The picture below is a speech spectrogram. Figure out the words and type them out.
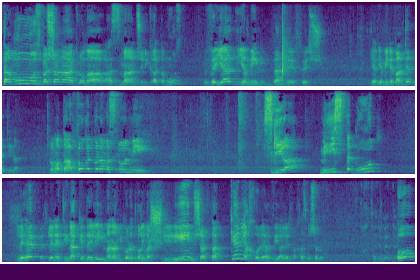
תמוז בשנה, כלומר הזמן שנקרא תמוז, ויד ימין בנפש. יד ימין הבנתם? נתינה. כלומר, תהפוך את כל המסלול מסגירה, מהסתגרות, להפך, לנתינה כדי להימנע מכל הדברים השליליים שאתה כן יכול להביא עליך, חס ושלום. או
